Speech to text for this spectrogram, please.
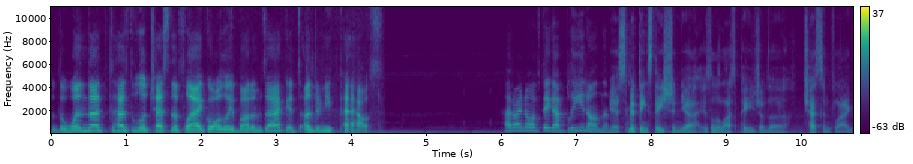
the one that has the little chest and the flag. Go all the way bottom, Zach. It's underneath pet house. How do I know if they got bleed on them? Yeah, smithing station. Yeah, it's on the last page of the chest and flag.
